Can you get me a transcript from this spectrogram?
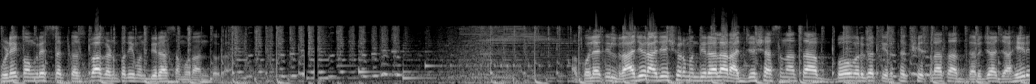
पुणे काँग्रेसचं कसबा गणपती मंदिरासमोर आंदोलन. अकोल्यातील राजराजेश्वर मंदिराला राज्य शासनाचा ब वर्ग तीर्थक्षेत्राचा दर्जा जाहीर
